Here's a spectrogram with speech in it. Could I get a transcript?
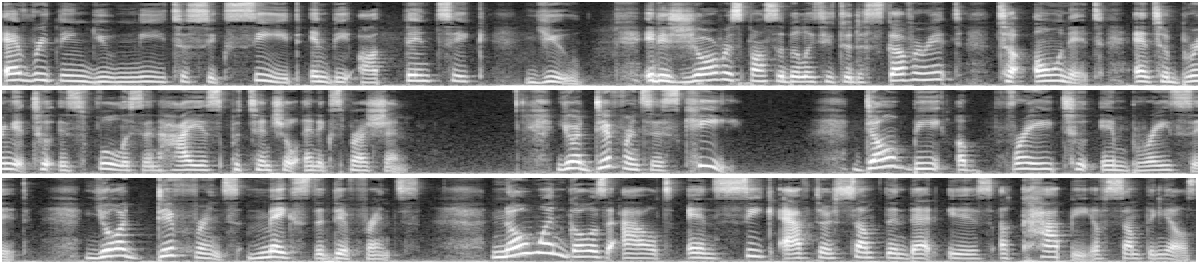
everything you need to succeed in the authentic you. It is your responsibility to discover it, to own it, and to bring it to its fullest and highest potential and expression. Your difference is key. Don't be afraid to embrace it. Your difference makes the difference. No one goes out and seek after something that is a copy of something else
